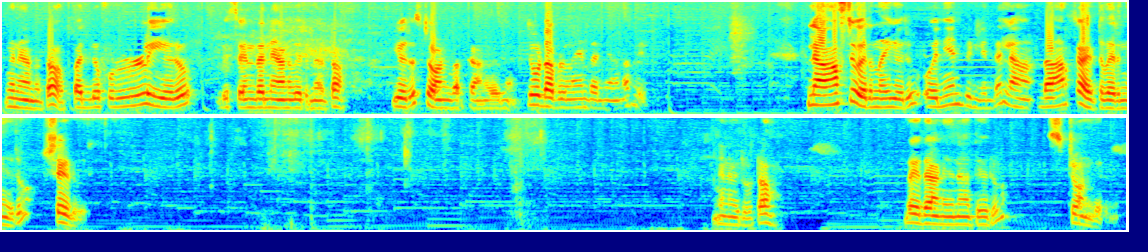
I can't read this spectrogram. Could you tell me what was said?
ഇങ്ങനെയാണ് കേട്ടോ പല്ലു ഫുള്ള് ഈ ഒരു ഡിസൈൻ തന്നെയാണ് വരുന്നത് കേട്ടോ ഈ ഒരു സ്റ്റോൺ വർക്കാണ് വരുന്നത്. ടു ഡബിൾ നയൻ തന്നെയാണ് റേറ്റ് ലാസ്റ്റ് വരുന്ന ഈ ഒരു ഒനിയൻ പിങ്കിന്റെ ലാ ഡാർക്കായിട്ട് വരുന്ന ഒരു ഷെയ്ഡ് വരും. ഇങ്ങനെ വരും കേട്ടോ ഇതാണ് ഇതിനകത്ത് ഒരു സ്റ്റോൺ വരുന്നത്.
